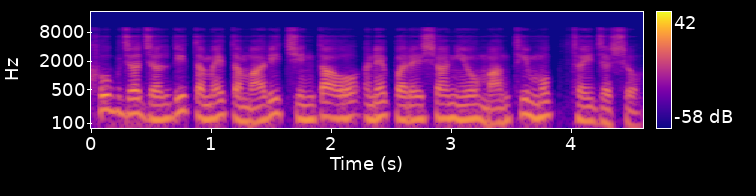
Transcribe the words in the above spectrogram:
ખૂબ જ જલ્દી તમે તમારી ચિંતાઓ અને પરેશાનીઓ માંથી મુક્ત થઈ જશો.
